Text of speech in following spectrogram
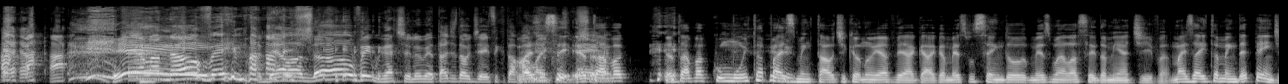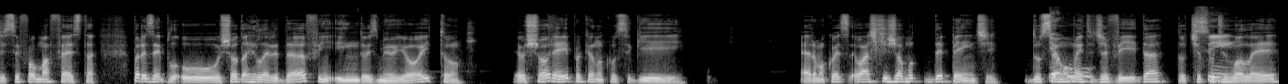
Ela não vem mais. Dela não vem. Gatilhou metade da audiência que tava Mas lá. assim, eu tava, eu tava com muita paz mental de que eu não ia ver a Gaga, mesmo sendo, mesmo ela sendo a minha diva. Mas aí também depende, se for uma festa. Por exemplo, o show da Hilary Duff em 2008, eu chorei porque eu não consegui. Era uma coisa. Eu acho que jogo depende do seu Eu- momento de vida, do tipo Sim. de rolê.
